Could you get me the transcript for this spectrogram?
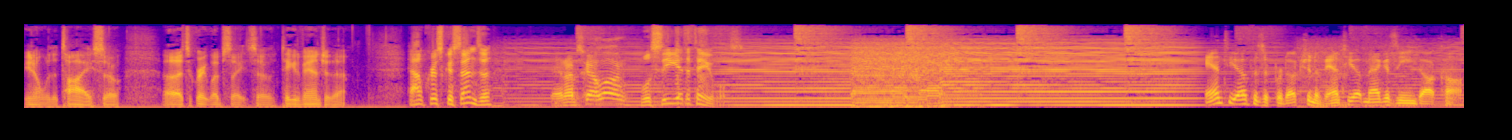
you know, with a tie. So uh, it's a great website. So take advantage of that. I'm Chris Cosenza. And I'm Scott Long. We'll see you at the tables. Ante Up is a production of AnteUpMagazine.com.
